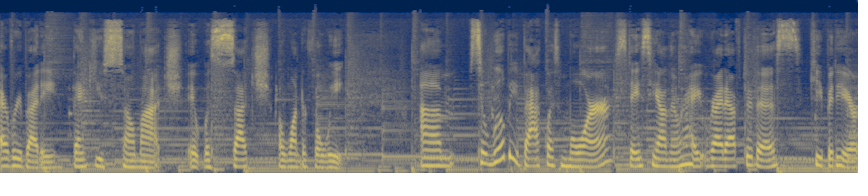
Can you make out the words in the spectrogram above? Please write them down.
Everybody, thank you so much. It was such a wonderful week. Um, so we'll be back with more Stacy on the Right right after this. Keep it here.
